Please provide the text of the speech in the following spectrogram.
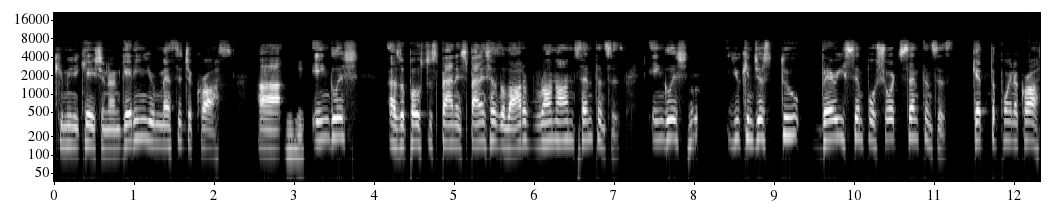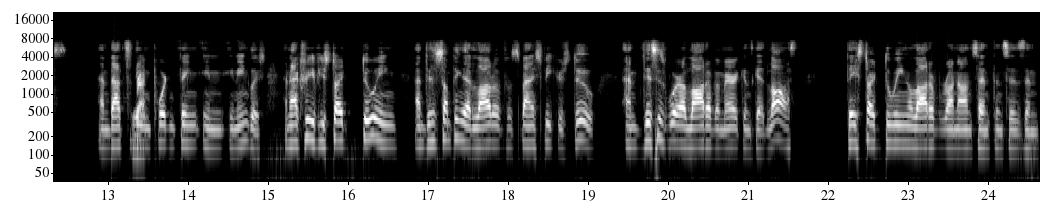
communication, on getting your message across. Uh, mm-hmm. English, as opposed to Spanish, Spanish has a lot of run-on sentences. English, mm-hmm. you can just do very simple, short sentences, get the point across. And that's the right. important thing in, in English. And actually, if you start doing, and this is something that a lot of Spanish speakers do, and this is where a lot of Americans get lost, they start doing a lot of run-on sentences and,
